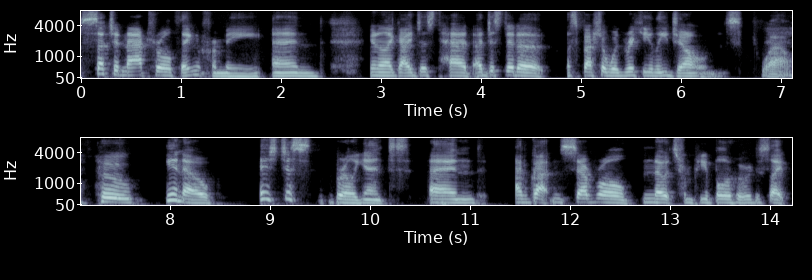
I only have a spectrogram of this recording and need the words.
such a natural thing for me. And, you know, like I just had, I just did a, a special with Rickie Lee Jones. Wow. Who, you know, is just brilliant. And I've gotten several notes from people who are just like,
